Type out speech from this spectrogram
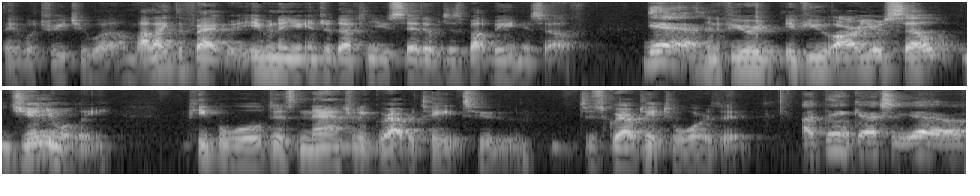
They will treat you well. I like the fact that even in your introduction, you said it was just about being yourself. Yeah, And if you're if you are yourself genuinely, people will just naturally gravitate to just gravitate towards it. I think actually, yeah,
